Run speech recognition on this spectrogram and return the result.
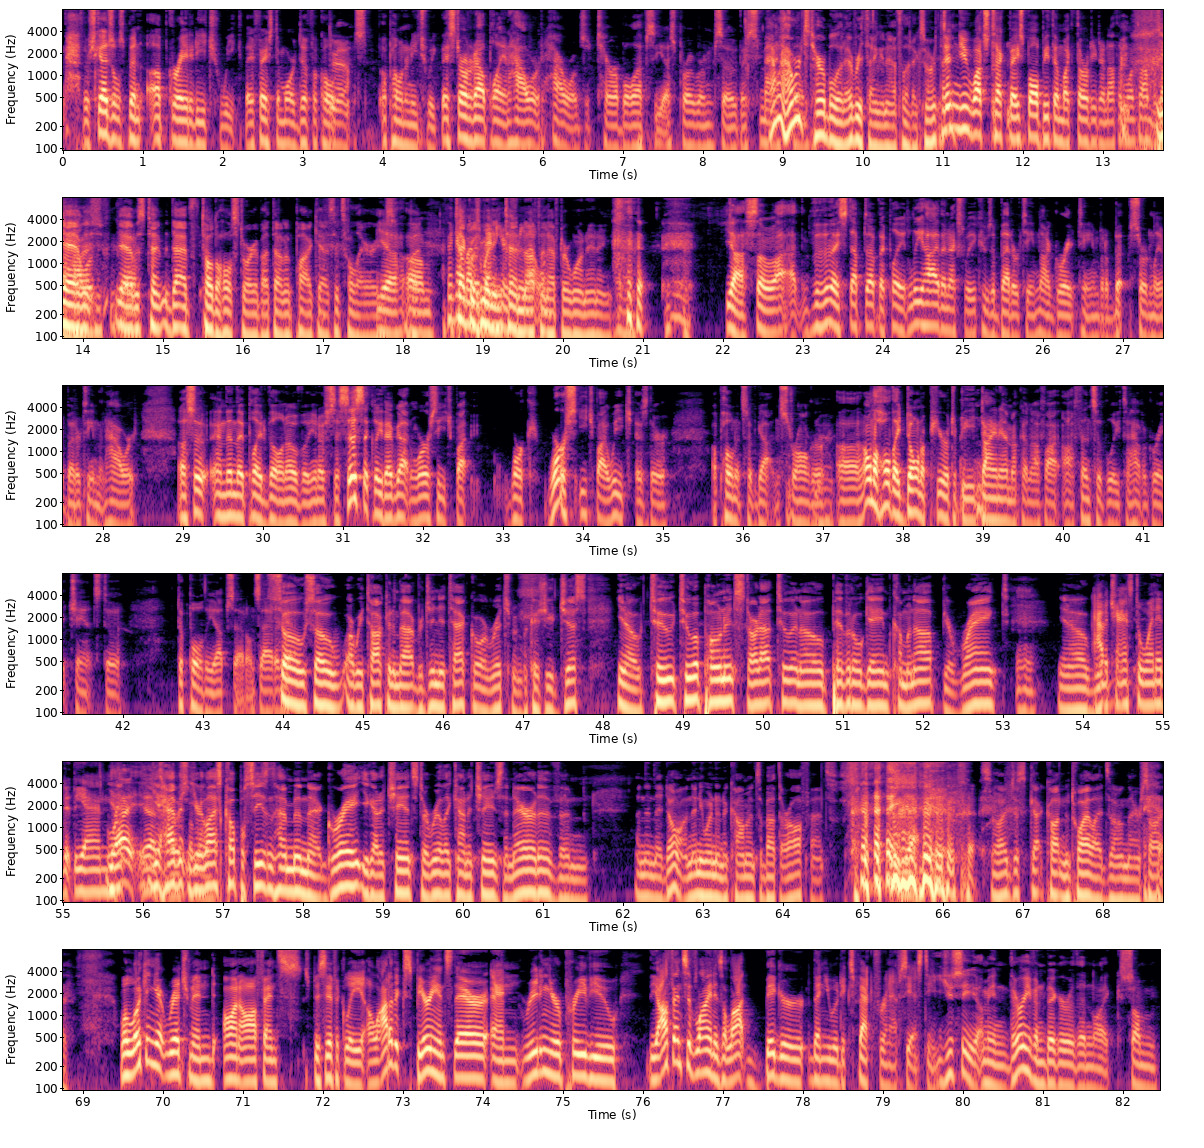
their schedule's been upgraded each week. They faced a more difficult Yeah. opponent each week. They started out playing Howard. Howard's a terrible FCS program, so they smashed. Howard, Howard's them. terrible at everything in athletics, aren't they? Didn't you watch Tech baseball beat them like thirty to nothing one time? Was that yeah, it was, yeah, it was. Ten, I've told the whole story about that on a podcast. It's hilarious. Yeah, um, I think Tech might was winning ten for nothing one. after one inning. Yeah, so I, then they stepped up. They played Lehigh the next week, who's a better team, not a great team, but a certainly a better team than Howard. Uh, so and then they played Villanova. You know, statistically, they've gotten worse each by work worse each by week as their opponents have gotten stronger. Uh, on the whole, they don't appear to be dynamic enough offensively to have a great chance to to pull the upset on Saturday. So, so are we talking about Virginia Tech or Richmond? Because you just, you know, two two opponents start out two and zero, pivotal game coming up. You're ranked. You know, Have a chance to win it at the end. Mm-hmm. Right, yeah, you haven't. Your last couple seasons haven't been that great. You got a chance to really kind of change the narrative, and and then they don't. And then you went into comments about their offense. so I just got caught in the twilight zone there. Sorry. Well, looking at Richmond on offense specifically, a lot of experience there, and reading your preview, the offensive line is a lot bigger than you would expect for an FCS team. you see, I mean, they're even bigger than like some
